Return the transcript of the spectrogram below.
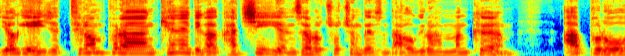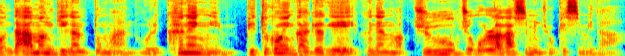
여기에 이제 트럼프랑 케네디가 같이 연사로 초청돼서 나오기로 한 만큼 앞으로 남은 기간 동안 우리 큰행님 비트코인 가격이 그냥 막 쭉쭉 올라갔으면 좋겠습니다.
